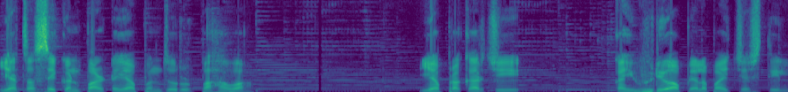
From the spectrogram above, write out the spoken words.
याचा सेकंड पार्टही आपण जरूर पाहावा. या प्रकारची काही व्हिडिओ आपल्याला पाहिजे असतील.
